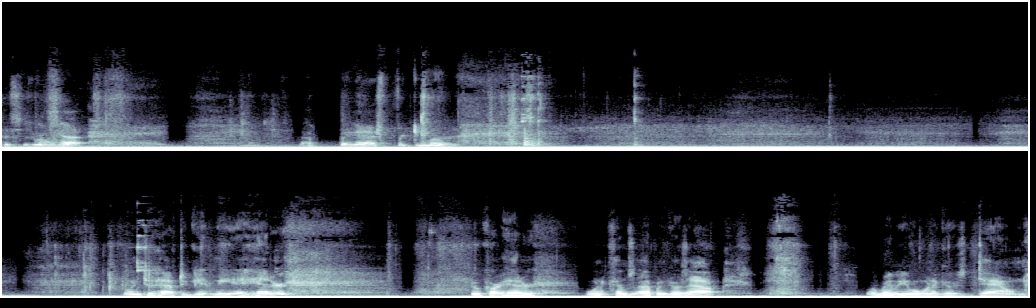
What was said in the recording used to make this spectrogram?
this is what we got. A big ass freaking motor. Going to have to get me a header, go kart header, when it comes up and goes out or maybe even when it goes down.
